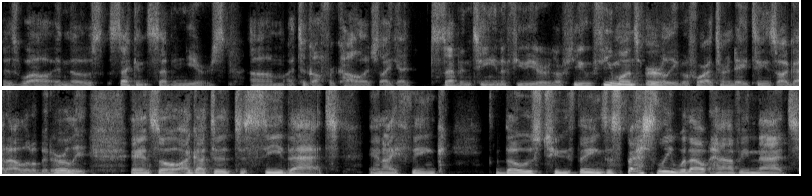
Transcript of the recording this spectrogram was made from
as well in those second seven years. Um, I took off for college like at 17, a few years, a few few months early before I turned 18. So I got out a little bit early. And so I got to, to see that. And I think those two things, especially without having that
